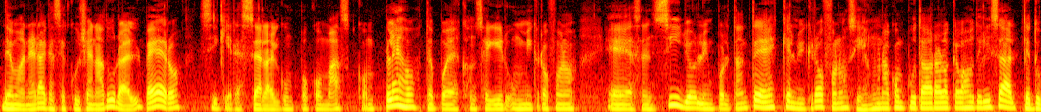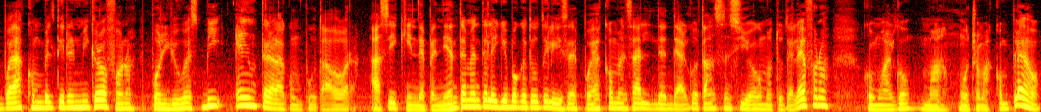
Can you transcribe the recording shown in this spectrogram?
de manera que se escuche natural. Pero si quieres ser algo un poco más complejo, te puedes conseguir un micrófono eh, sencillo. Lo importante es que el micrófono, si es una computadora lo que vas a utilizar, que tú puedas convertir el micrófono por USB entre la computadora computadora. Así que independientemente del equipo que tú utilices, puedes comenzar desde algo tan sencillo como tu teléfono, como algo más, mucho más complejo.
